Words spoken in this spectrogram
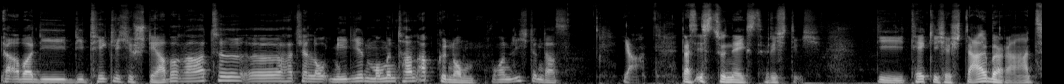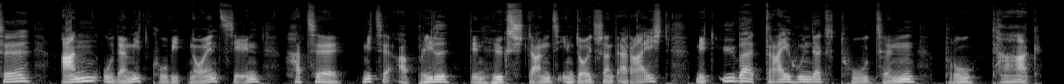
Ja, aber die, die tägliche Sterberate äh, hat ja laut Medien momentan abgenommen. Woran liegt denn das? Ja, das ist zunächst richtig. Die tägliche Sterberate an oder mit Covid-19 hatte Mitte April den Höchststand in Deutschland erreicht mit über 300 Toten pro Tag.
